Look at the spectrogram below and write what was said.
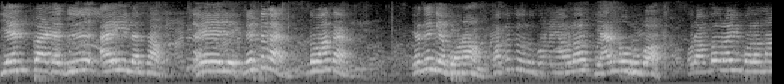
என் படகு ஐலசா ஏழு. நிறுத்துங்க. இங்க வாங்க. எங்கெங்க போனோம்? பக்கத்து ஊருக்கு போனோம். எவ்வளோ? இரநூறு ரூபாய் ஒரு ஐம்பது ரூபாய்க்கு போலாமா?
